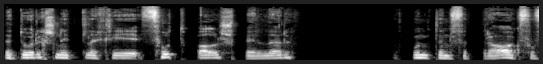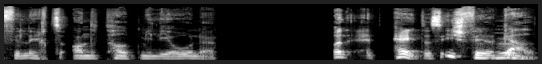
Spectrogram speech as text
der durchschnittliche Footballspieler bekommt einen Vertrag von vielleicht so anderthalb Millionen. Und äh, hey, das ist viel mhm. Geld.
